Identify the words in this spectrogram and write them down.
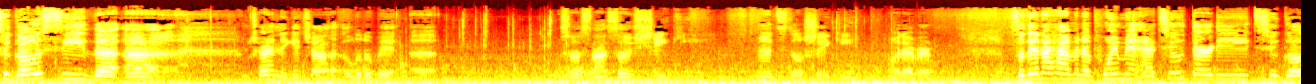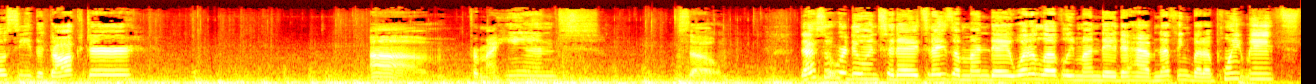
to go see the uh I'm trying to get y'all a little bit uh so it's not so shaky it's still shaky whatever so then I have an appointment at 2:30 to go see the doctor um, for my hands. So that's what we're doing today. Today's a Monday. What a lovely Monday to have nothing but appointments.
